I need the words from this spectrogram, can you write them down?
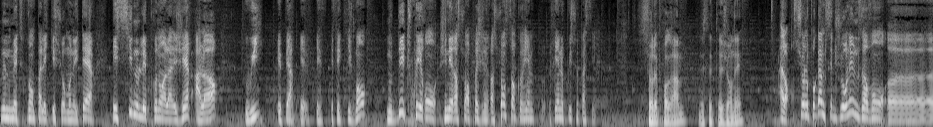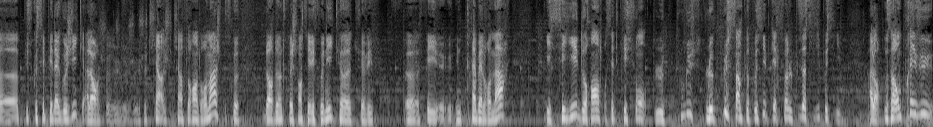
nous ne maîtrisons pas les questions monétaires et si nous les prenons à la légère, alors oui, et, effectivement, nous détruirons génération après génération sans que rien, ne puisse se passer. Sur le programme de cette journée? Alors sur le programme de cette journée, nous avons, euh, puisque c'est pédagogique, alors je, tiens, je tiens à te rendre hommage, puisque lors de notre échange téléphonique, euh, tu avais euh, fait une très belle remarque. Essayer de rendre cette question le plus, le plus simple possible, qu'elle soit le plus accessible possible. Alors, nous avons prévu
